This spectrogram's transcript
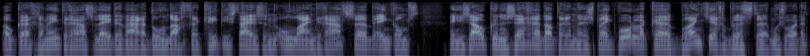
Ook gemeenteraadsleden waren donderdag kritisch tijdens een online raadsbijeenkomst. En je zou kunnen zeggen dat er een uh, spreekwoordelijk brandje geblust moest worden.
